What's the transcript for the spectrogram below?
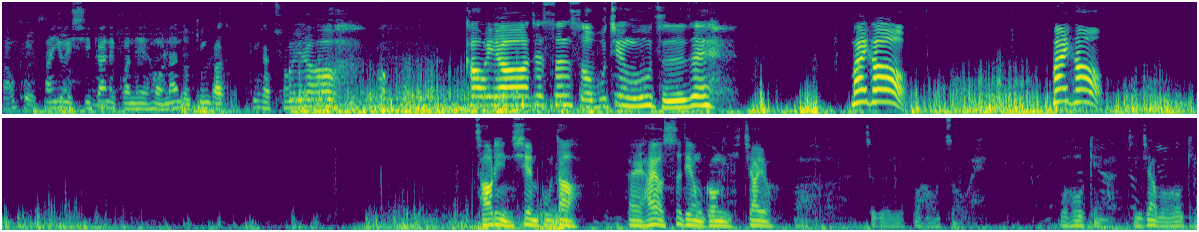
好可惜。那因为时间的关系吼，咱都紧甲紧甲冲了。靠腰啊，这伸手不见五指，这 Michael，Michael。草岭线步道，哎、还有四点五公里，加油！哦，这个也不好走哎、欸，不好行，真正不好行。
